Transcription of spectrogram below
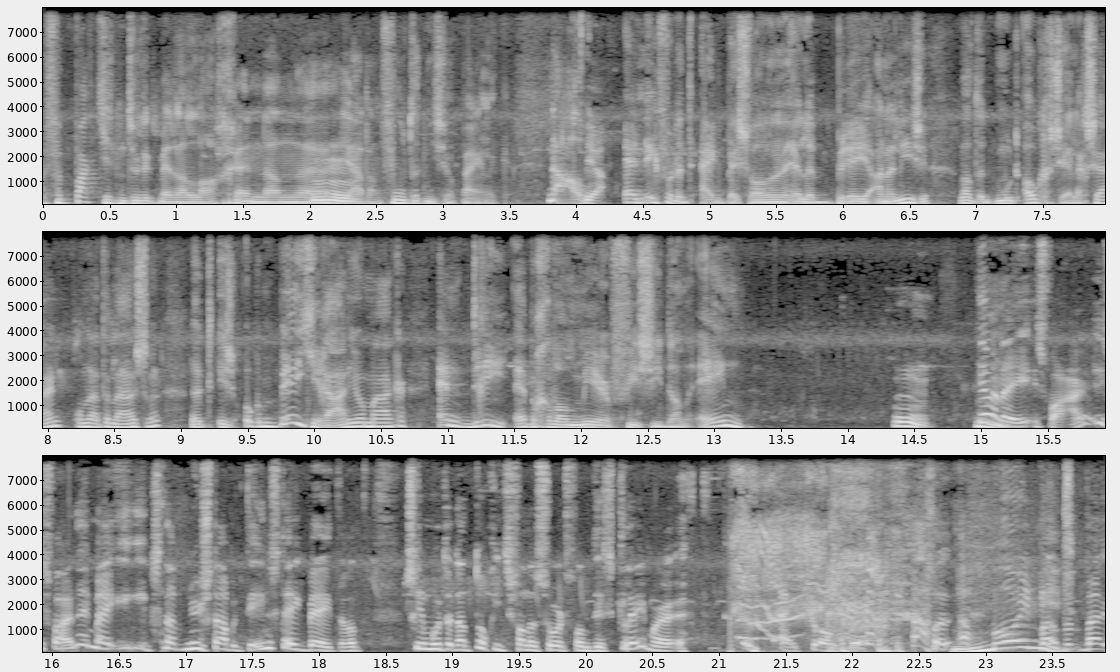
verpak je het natuurlijk met een lach. En dan, eh, ja, dan voelt het niet zo pijnlijk. Nou, Ja. en ik vond het eigenlijk best wel een hele brede analyse. Want het moet ook gezellig zijn om naar te luisteren. Het is ook een beetje radio maken. En drie hebben gewoon meer visie dan één. Ja, nee, is waar. Is waar. Nee, maar ik, snap, nu snap ik de insteek beter. Want misschien moet er dan toch iets van een soort van disclaimer bij komen. Van- Mooi niet. maar-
